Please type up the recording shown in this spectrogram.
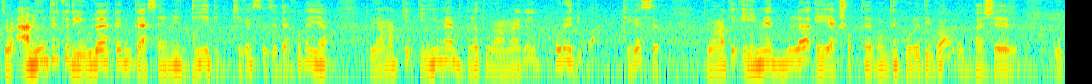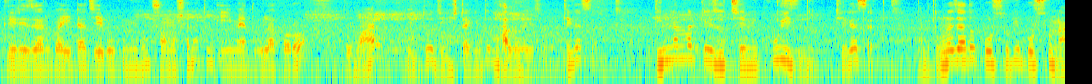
যেমন আমি ওদেরকে রেগুলার একটা কিন্তু অ্যাসাইনমেন্ট দিয়ে দিই, ঠিক আছে? যে দেখো ভাইয়া, তুমি আমাকে এই ম্যাথগুলো তুমি আমাকে করে দিবা, ঠিক আছে? তুমি আমাকে এই ম্যাথগুলো এই এক সপ্তাহের মধ্যে করে দিবা, অভ্যাসের উইকলি রেজাল্ট বা এটা যেরকমই হোক, সমস্যা না তুমি এই ম্যাথগুলো করো, তোমার কিন্তু জিনিসটা কিন্তু ভালো হয়ে যাবে, ঠিক আছে? তিন নম্বর কেস হচ্ছে আমি কুইজ নিই, ঠিক আছে? মানে তোমরা যা তো পড়ছো কি পড়ছো না,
